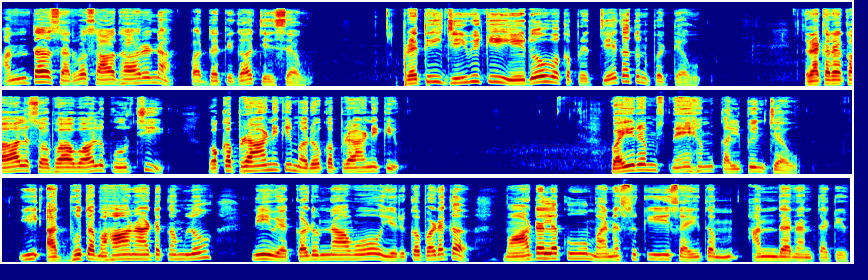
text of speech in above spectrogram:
అంతా సర్వసాధారణ పద్ధతిగా చేశావు. ప్రతి జీవికి ఏదో ఒక ప్రత్యేకతను పెట్టావు. రకరకాల స్వభావాలు కూర్చి ఒక ప్రాణికి మరొక ప్రాణికి వైరం స్నేహం కల్పించావు. ఈ అద్భుత మహానాటకంలో నీవెక్కడున్నావో ఎరుకపడక మాటలకు మనసుకి సైతం అందనంతటి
